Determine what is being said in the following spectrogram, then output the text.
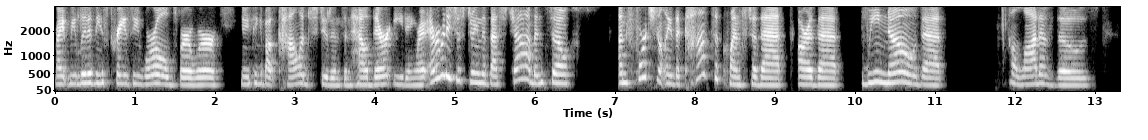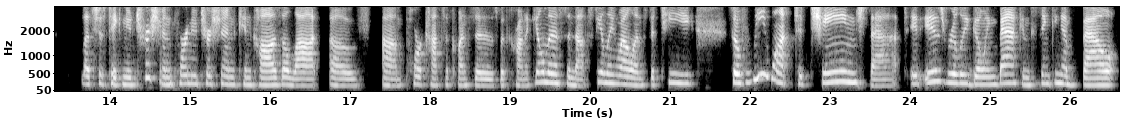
right we live in these crazy worlds where we're you, know, you think about college students and how they're eating right everybody's just doing the best job and so unfortunately, the consequence to that are that we know that a lot of those let's just take nutrition. Poor nutrition can cause a lot of um, poor consequences with chronic illness and not feeling well and fatigue. So, if we want to change that, it is really going back and thinking about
